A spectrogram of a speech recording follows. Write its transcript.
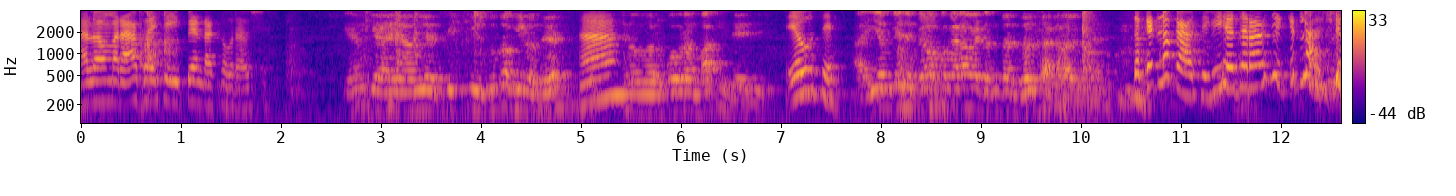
હાલો અમારા આ ભાઈ છે એ પેંડા ખવડાવશે. કેમ કે અહીંયા અમે સિક્કી છૂટો કીધો છે. હા. એનો અમારો પ્રોગ્રામ બાકી છે એવું છે? આ એમ કે પગાર આવે જલસા કરાવી. તો કેટલોક આવશે? વીસ હજાર આવશે કેટલા આવશે?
